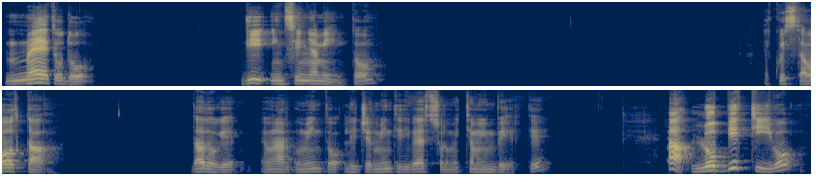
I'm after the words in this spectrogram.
metodo di insegnamento e questa volta dato che è un argomento leggermente diverso lo mettiamo in verde ha l'obiettivo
